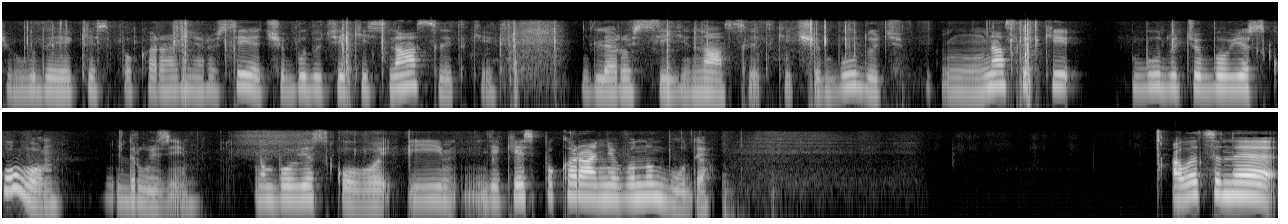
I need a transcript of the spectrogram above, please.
Чи буде якесь покарання Росії, чи будуть якісь наслідки для Росії? Наслідки, чи будуть? Наслідки будуть обов'язково, друзі. Обов'язково. І якесь покарання воно буде. Але це не,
